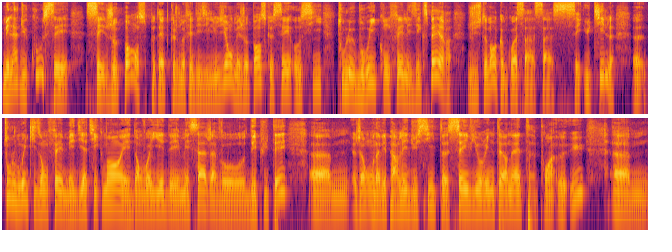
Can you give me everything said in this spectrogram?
Mais là, du coup, c'est, c'est, je pense, peut-être que je me fais des illusions, mais je pense que c'est aussi tout le bruit qu'ont fait les experts, justement, comme quoi ça, ça c'est utile. Euh, tout le bruit qu'ils ont fait médiatiquement et d'envoyer des messages à vos députés. Euh, on avait parlé du site saveyourinternet.eu. Euh,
